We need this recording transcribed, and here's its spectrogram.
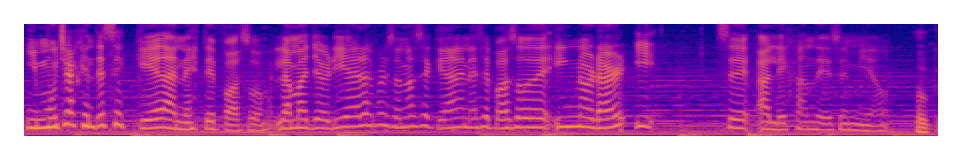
Y mucha gente se queda en este paso. La mayoría de las personas se quedan en ese paso de ignorar y se alejan de ese miedo. Ok.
